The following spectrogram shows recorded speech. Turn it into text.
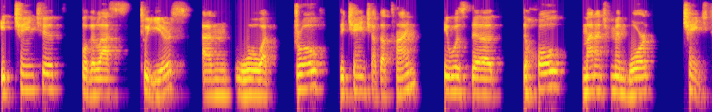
It changed for the last two years, and what drove the change at that time. It was the the whole management board changed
